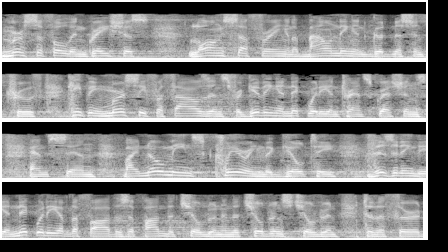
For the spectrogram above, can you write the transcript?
merciful and gracious, long suffering and abounding in goodness and truth, keeping mercy for thousands, forgiving iniquity and transgressions and sin, by no means clearing the guilty, visiting the iniquity of the fathers upon the children and the children's children to the third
